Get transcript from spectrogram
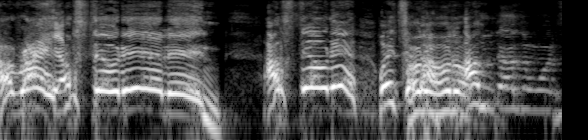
All right, I'm still there then. I'm still there. Wait, tell Hold on, hold on. I'm, 2001,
